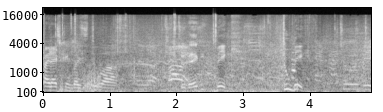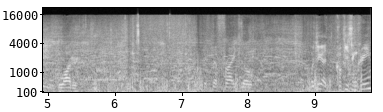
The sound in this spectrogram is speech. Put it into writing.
Fried ice cream, but it's too uh, Too big? big. Too big. Too big. Water. The fried dough. What you got? Cookies and cream?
